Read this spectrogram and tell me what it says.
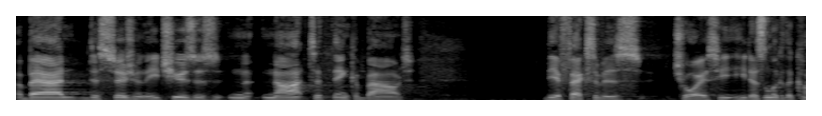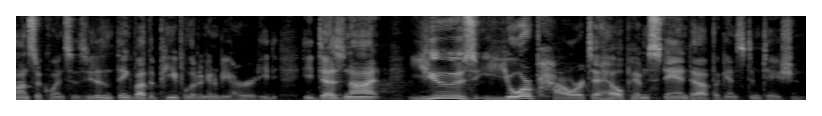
a bad decision. He chooses n- not to think about the effects of his choice. He, he doesn't look at the consequences. He doesn't think about the people that are going to be hurt. He, he does not use your power to help him stand up against temptation,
